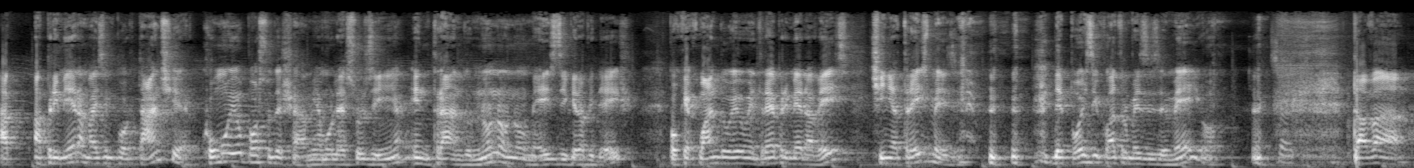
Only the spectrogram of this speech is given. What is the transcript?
A, a primeira, mais importante, é como eu posso deixar minha mulher sozinha, entrando no nono mês de gravidez, porque quando eu entrei a primeira vez, tinha três meses. Depois de quatro meses e meio, tava,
